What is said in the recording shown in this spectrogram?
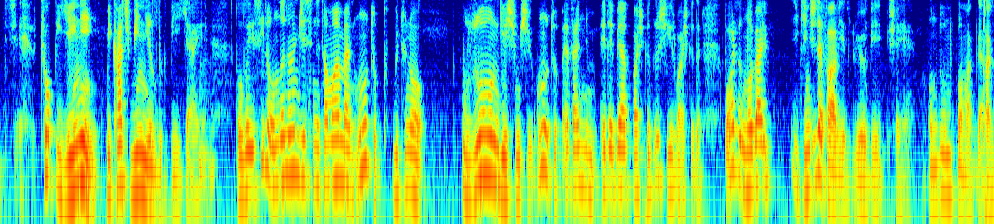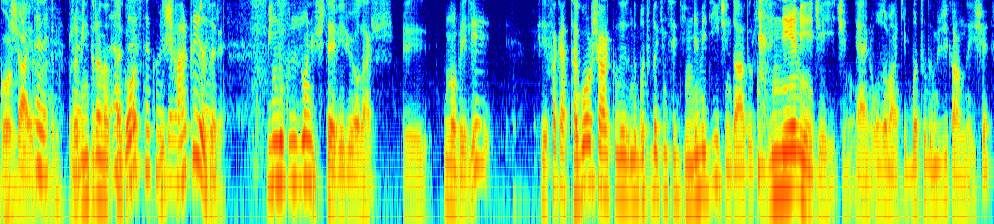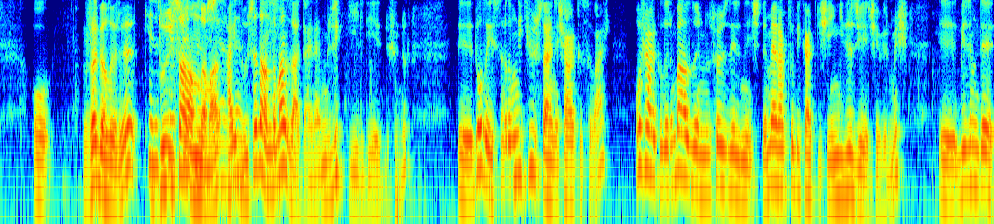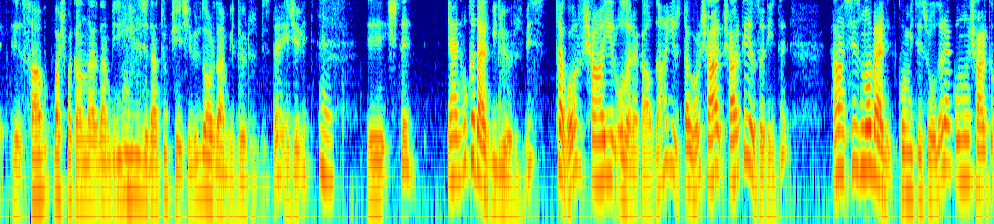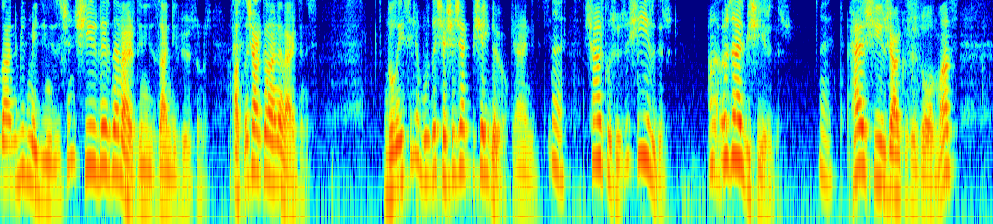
çok yeni birkaç bin yıllık bir hikaye. Dolayısıyla ondan öncesini tamamen unutup bütün o uzun geçmişi unutup efendim edebiyat başkadır, şiir başkadır. Bu arada Nobel ikinci defa veriliyor bir şeye. Onu da unutmamak lazım. Tagore. Şair. Evet. Rabindranath Evet, Tagore evet, Tagore bir şarkı var. yazarı. Evet. 1913'te veriyorlar e, Nobel'i. E, fakat Tagore şarkılarını batıda kimse dinlemediği için daha doğrusu dinleyemeyeceği için yani o zamanki batılı müzik anlayışı o ragaları Henüz duysa anlamaz. yani, Hayır evet. duysa da anlamaz zaten. Yani müzik değil diye düşünür. E, dolayısıyla adamın 200 tane şarkısı var. O şarkıların bazılarının sözlerini işte meraklı birkaç kişi İngilizceye çevirmiş. E, bizim de e, sabık başbakanlardan biri İngilizceden Türkçe'ye çevirdi. Oradan biliyoruz biz de Ecevit. Evet. E, işte yani o kadar biliyoruz biz. Tagore şair olarak aldı. Hayır Tagore şa- şarkı yazarıydı. Ha siz Nobel komitesi olarak onun şarkılarını bilmediğiniz için şiirlerine verdiğinizi zannediyorsunuz. Aslında şarkılarına verdiniz. Dolayısıyla burada şaşacak bir şey de yok. Yani Evet. şarkı sözü şiirdir. Ama özel bir şiirdir. Evet. Her şiir şarkı sözü olmaz.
